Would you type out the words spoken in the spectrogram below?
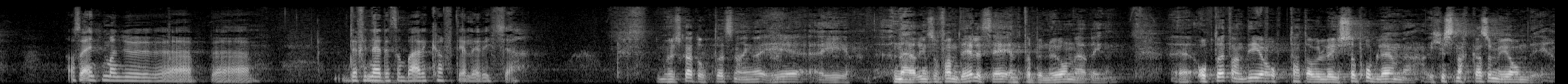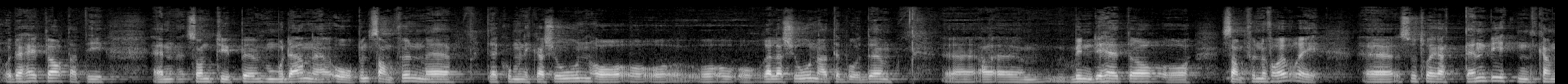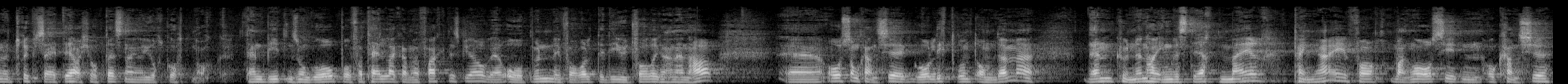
Altså Enten man jo definerer det som bærekraftig eller ikke. Du må huske at Oppdrettsnæringa er en næring som fremdeles er entreprenørnæring. Eh, oppdretterne er opptatt av å løse problemet, ikke snakke så mye om dem. Og det er helt klart at i en sånn type moderne, åpent samfunn med der kommunikasjon og, og, og, og relasjoner til både myndigheter og samfunnet for øvrig, så tror jeg at den biten kan vi trygt si at det har ikke oppdrettsnæringen gjort godt nok. Den biten som går på å fortelle hva vi faktisk gjør, være åpen i forhold til de utfordringene en har, og som kanskje går litt rundt omdømmet, den kunne en ha investert mer penger i for mange år siden, og kanskje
